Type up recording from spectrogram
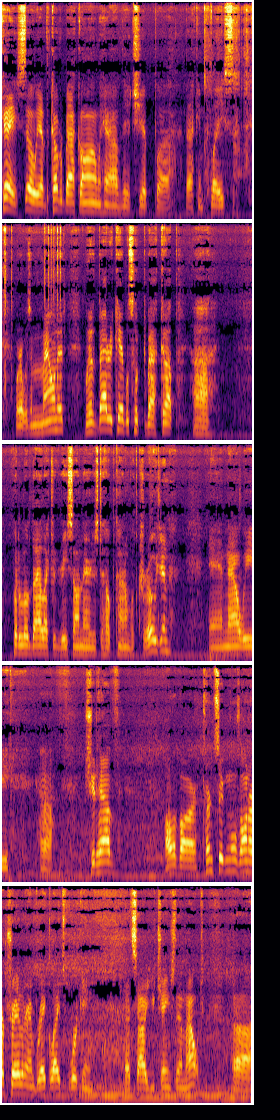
okay so we have the cover back on we have the chip uh, back in place where it was mounted. We have the battery cables hooked back up. Uh, put a little dielectric grease on there just to help kind of with corrosion. And now we uh, should have all of our turn signals on our trailer and brake lights working. That's how you change them out. Uh,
